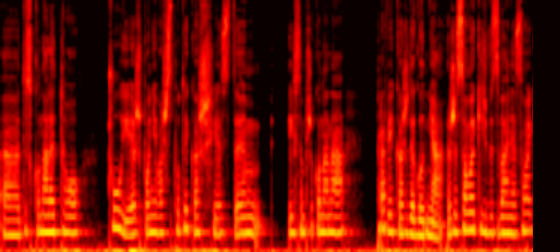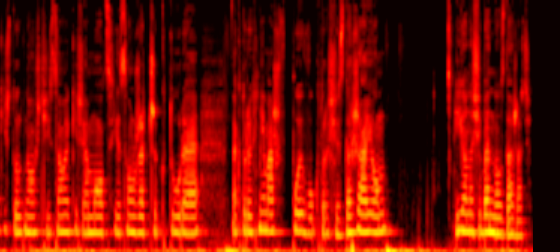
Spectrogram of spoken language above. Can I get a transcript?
e, doskonale to czujesz, ponieważ spotykasz się z tym, jestem przekonana, prawie każdego dnia, że są jakieś wyzwania, są jakieś trudności, są jakieś emocje, są rzeczy, które, na których nie masz wpływu, które się zdarzają i one się będą zdarzać.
